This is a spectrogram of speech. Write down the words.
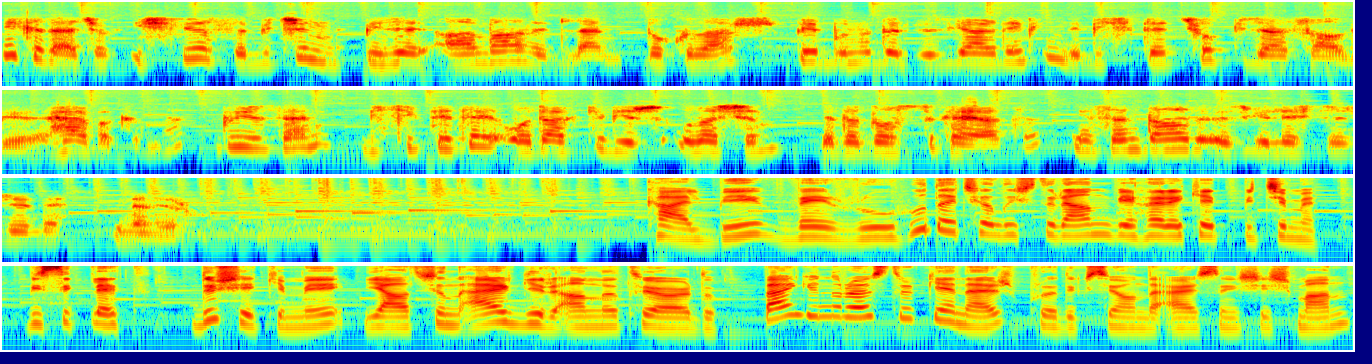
ne kadar çok işliyorsa bütün bize armağan edilen dokular ve bunu da rüzgar demeyeyim de bisiklet çok güzel sağlıyor her bakımdan. Bu yüzden bisiklete odaklı bir ulaşım ya da dostluk hayatı insanı daha da özgürleştireceğine inanıyorum kalbi ve ruhu da çalıştıran bir hareket biçimi. Bisiklet. Düş hekimi Yalçın Ergir anlatıyordu. Ben Günür Öztürk Yener, prodüksiyonda Ersin Şişman,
